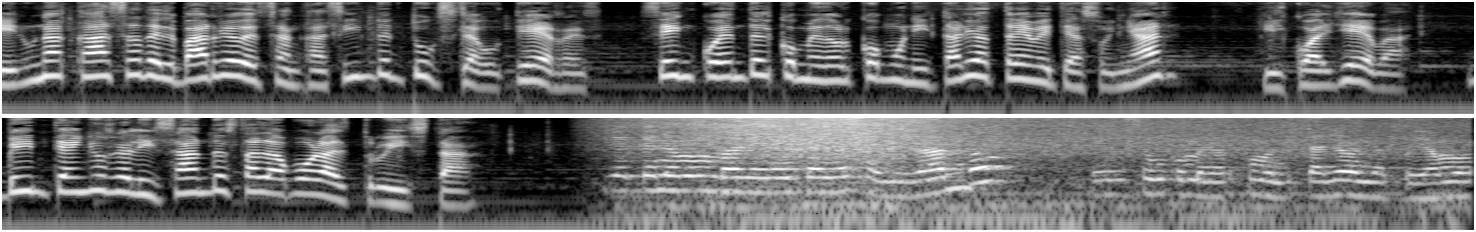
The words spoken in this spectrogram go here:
En una casa del barrio de San Jacinto en Tuxtla Gutiérrez se encuentra el comedor comunitario Atrévete a Soñar, el cual lleva 20 años realizando esta labor altruista. Ya tenemos más de 20 años ayudando. Es un comedor comunitario donde apoyamos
